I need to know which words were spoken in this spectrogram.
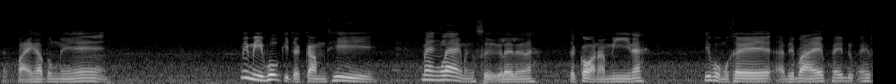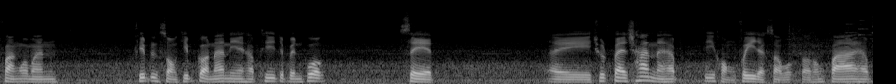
จัดไปครับตรงนี้ ไม่มีพวกกิจกรรมที่แม่งแลกหนังสืออะไรเลยนะ แต่ก่อนอะมีนะ ที่ผมเคยอธิบายให้ให้ฟังประมาณคลิปถึงสองคลิปก่อนหน้านี้ครับ ที่จะเป็นพวกเศษไอชุดแฟชั่นนะครับ ที่ของฟรีจากเสาเสาท้องฟ้าครับ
